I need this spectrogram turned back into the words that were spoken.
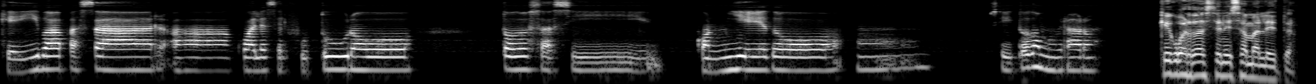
qué iba a pasar, ah, cuál es el futuro, todos así con miedo, ah, sí, todo muy raro. ¿Qué guardaste en esa maleta?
